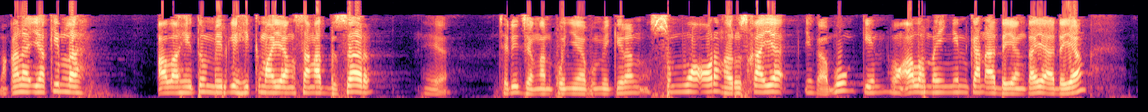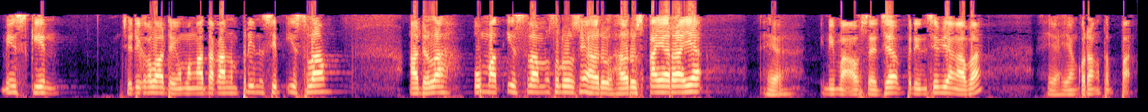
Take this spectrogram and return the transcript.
maka yakinlah Allah itu memiliki hikmah yang sangat besar ya. Jadi jangan punya pemikiran semua orang harus kaya, ya nggak mungkin. Wong Allah menginginkan ada yang kaya, ada yang miskin. Jadi kalau ada yang mengatakan prinsip Islam adalah umat Islam seluruhnya harus harus kaya raya, ya ini maaf saja prinsip yang apa? Ya yang kurang tepat.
